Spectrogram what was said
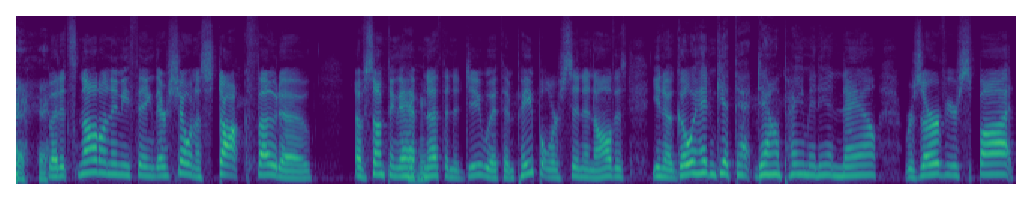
but it's not on anything. They're showing a stock photo of something they have mm-hmm. nothing to do with and people are sending all this you know go ahead and get that down payment in now reserve your spot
